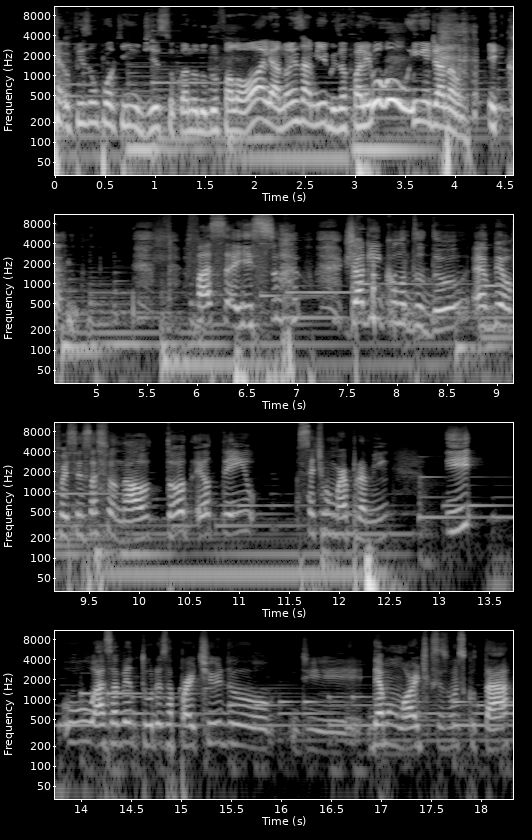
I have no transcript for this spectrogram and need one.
Eu fiz um pouquinho disso quando o Dudu falou: Olha, anões amigos. Eu falei: Uhul, rinha de anão. Faça isso. Joguem com o Dudu. É, meu, foi sensacional. Todo, eu tenho Sétimo Mar pra mim. E o, as aventuras a partir do de Demon Lord que vocês vão escutar.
